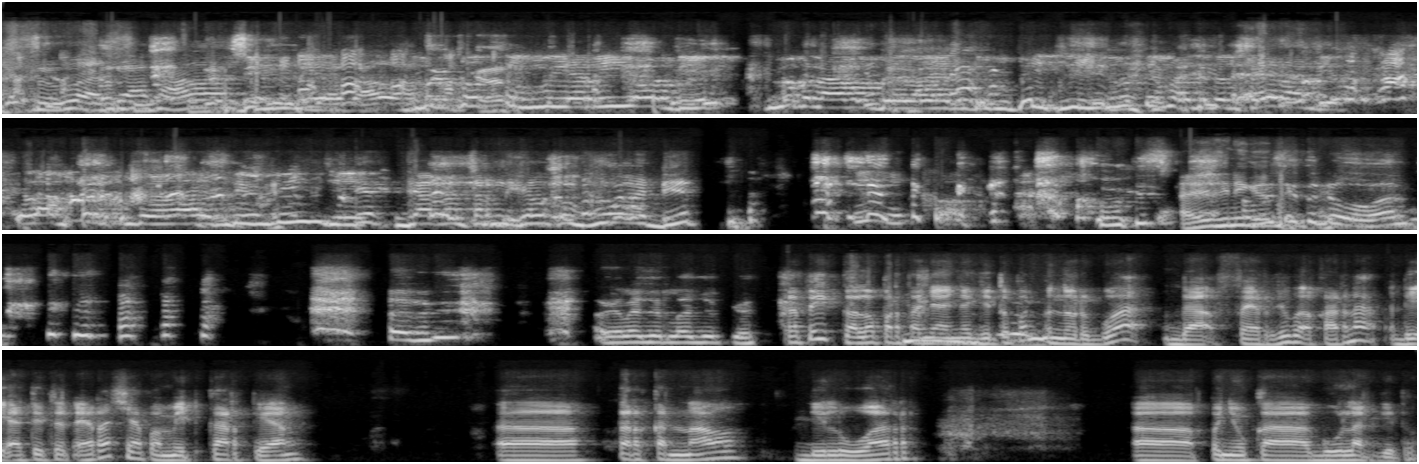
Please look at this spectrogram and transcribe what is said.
asu, asu. Salah sih, tim Rio Dit. Lu kenapa belain tim PG? Lu tim aja Era, Dit. Kenapa belain tim? Dit, jangan cernil ke gua, Dit. Ayo sini Habis itu doang. Oke lanjut lanjut Gus. Tapi kalau pertanyaannya gitu pun menurut gue nggak fair juga karena di Attitude Era siapa mid card yang eh, terkenal di luar eh, penyuka gulat gitu.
